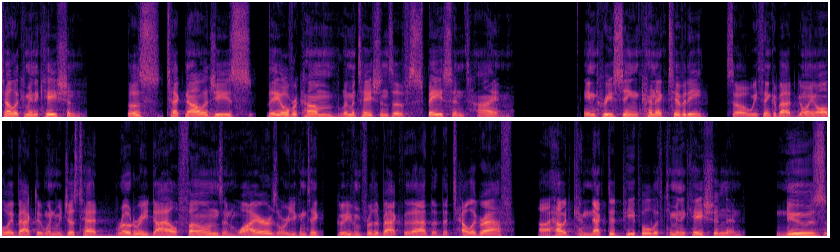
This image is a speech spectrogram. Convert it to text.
Telecommunication, those technologies, they overcome limitations of space and time. Increasing connectivity, so we think about going all the way back to when we just had rotary dial phones and wires, or you can take go even further back to that, the, the telegraph, uh, how it connected people with communication and news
